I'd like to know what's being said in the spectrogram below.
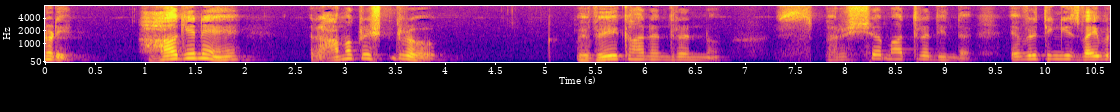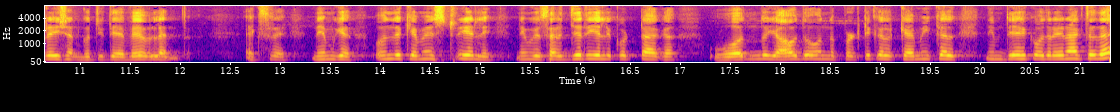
ನೋಡಿ ಹಾಗೆಯೇ ರಾಮಕೃಷ್ಣರು ವಿವೇಕಾನಂದರನ್ನು ಸ್ಪರ್ಶ ಮಾತ್ರದಿಂದ ಎವ್ರಿಥಿಂಗ್ ಈಸ್ ವೈಬ್ರೇಷನ್ ಗೊತ್ತಿದೆ ವೇವ್ ಲೆಂತ್ ಎಕ್ಸ್ರೇ ನಿಮಗೆ ಒಂದು ಕೆಮಿಸ್ಟ್ರಿಯಲ್ಲಿ ನಿಮಗೆ ಸರ್ಜರಿಯಲ್ಲಿ ಕೊಟ್ಟಾಗ ಒಂದು ಯಾವುದೋ ಒಂದು ಪರ್ಟಿಕಲ್ ಕೆಮಿಕಲ್ ನಿಮ್ಮ ದೇಹಕ್ಕೆ ಹೋದರೆ ಏನಾಗ್ತದೆ?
